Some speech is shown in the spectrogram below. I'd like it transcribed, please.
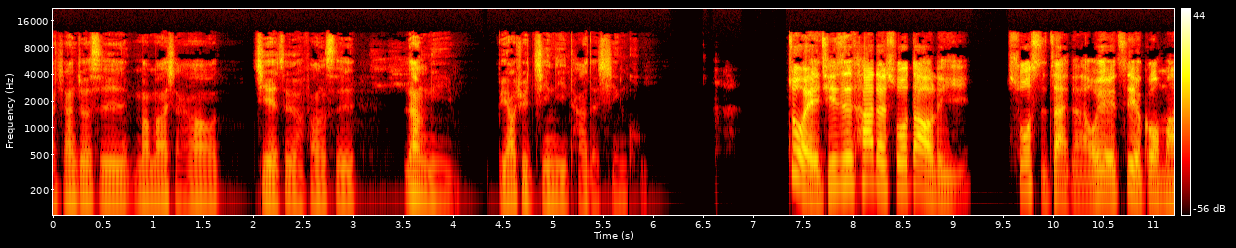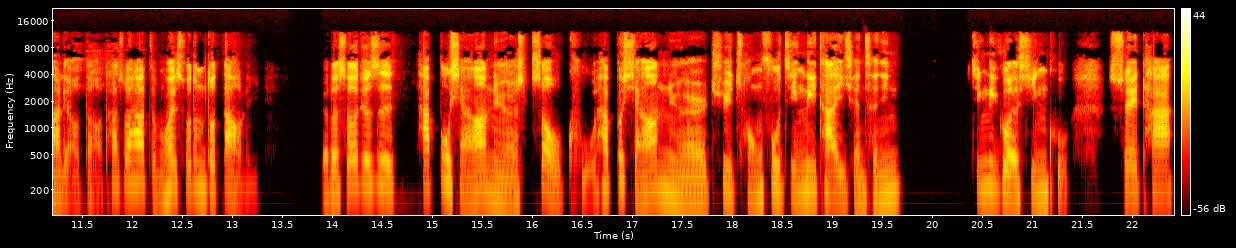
好像就是妈妈想要借这个方式，让你不要去经历她的辛苦。对，其实他的说道理，说实在的，我有一次有跟我妈聊到，她说她怎么会说那么多道理？有的时候就是她不想要女儿受苦，她不想要女儿去重复经历她以前曾经经历过的辛苦，所以她。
